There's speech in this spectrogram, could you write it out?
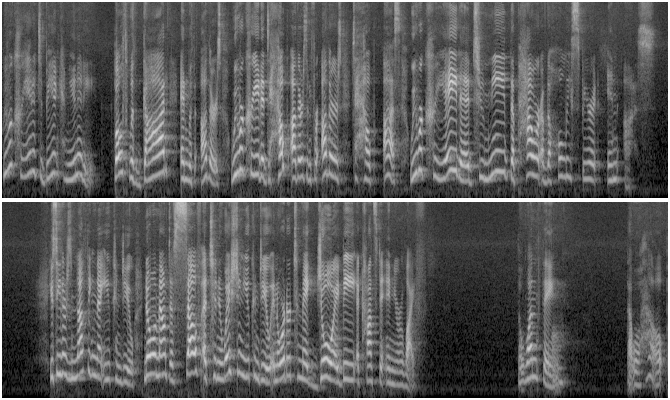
We were created to be in community, both with God and with others. We were created to help others and for others to help us. We were created to need the power of the Holy Spirit in us. You see, there's nothing that you can do, no amount of self attenuation you can do in order to make joy be a constant in your life. The one thing that will help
